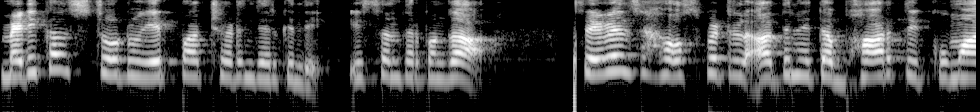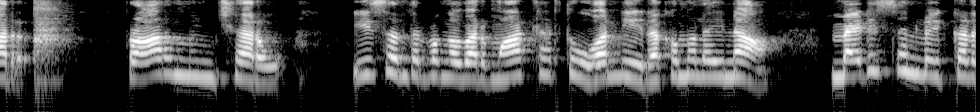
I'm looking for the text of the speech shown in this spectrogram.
మెడికల్ స్టోర్ను ఏర్పాటు చేయడం జరిగింది. ఈ సందర్భంగా సివిల్స్ హాస్పిటల్ అధినేత భారతి కుమార్ ప్రారంభించారు. ఈ సందర్భంగా వారు మాట్లాడుతూ అన్ని రకములైన మెడిసిన్లు ఇక్కడ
